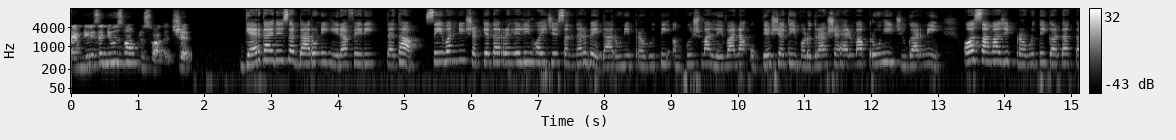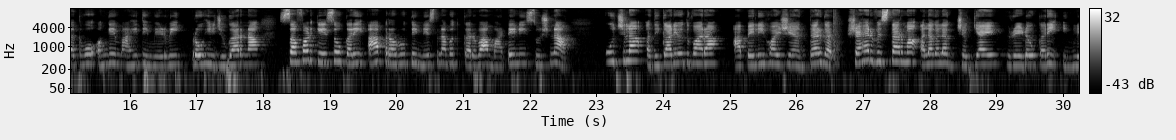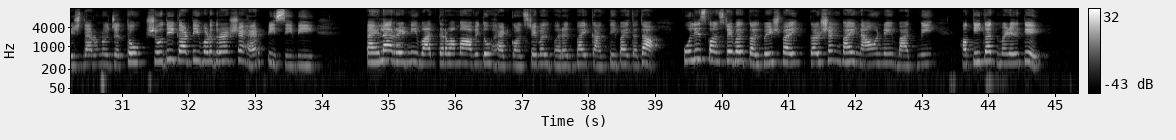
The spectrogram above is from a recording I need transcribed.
Crime division ન્યૂઝમાં આપનું સ્વાગત છે. ગેરકાયદેસર દારૂની હેરાફેરી તથા સેવનની શક્યતા રહેલી હોય જે સંદર્ભે દારૂની પ્રવૃત્તિ અંકુશમાં લેવાના ઉદ્દેશ્યથી વડોદરા શહેરમાં પ્રોહી જુગારની અસામાજિક પ્રવૃત્તિ કરતા તત્વો અંગે માહિતી મેળવી પ્રોહી જુગારના સફળ કેસો કરી આ પ્રવૃત્તિ નિસ્તનાબૂદ કરવા માટેની સૂચના ઉચલા અધિકારીઓ દ્વારા આપેલી હોય જે અંતર્ગત શહેર વિસ્તારમાં અલગ અલગ જગ્યાએ રેડો કરી ઇંગ્લિશ દારૂનો જથ્થો શોધી કાઢતી વડોદરા શહેર પીસીબી. પહેલા રેડની વાત કરવામાં આવે તો હેડ કોન્સ્ટેબલ ભરતભાઈ કાંતિભાઈ તથા પોલીસ કોન્સ્ટેબલ કલ્પેશભાઈ કરશનભાઈ નાઓને બાતમી હકીકત મળેલ કે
